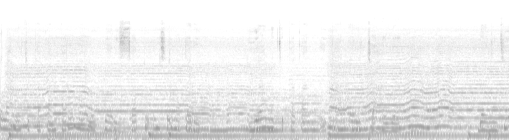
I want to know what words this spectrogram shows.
telah menciptakan para makhluk dari satu unsur materi. Dia menciptakan malaikat dari cahaya dan jin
